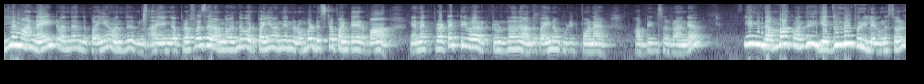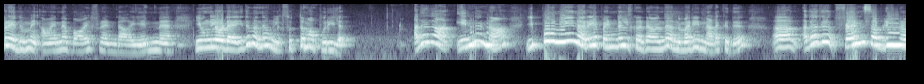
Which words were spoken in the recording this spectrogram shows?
இல்லைம்மா நைட் வந்து அந்த பையன் வந்து எங்கள் ப்ரொஃபஸர் அங்கே வந்து ஒரு பையன் வந்து என்னை ரொம்ப டிஸ்டர்ப் பண்ணிட்டே இருப்பான். எனக்கு ப்ரொடக்டிவாக இருக்கட்டும் தான் அந்த பையனை கூட்டிகிட்டு போனேன் அப்படின்னு சொல்கிறாங்க இந்த அம்மாவுக்கு வந்து எதுவுமே புரியல. இவங்க சொல்கிற எதுவுமே. அவன் என்ன பாய் ஃப்ரெண்டா என்ன? இவங்களோட இது வந்து அவங்களுக்கு சுத்தமாக புரியல. அதுதான். என்னன்னா இப்போவுமே நிறைய பெண்கள்கிட்ட வந்து அந்த மாதிரி நடக்குது. அதாவது ஃப்ரெண்ட்ஸ் அப்படின்னு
